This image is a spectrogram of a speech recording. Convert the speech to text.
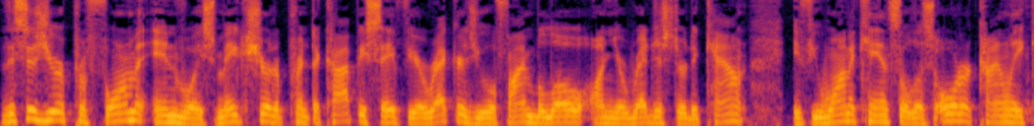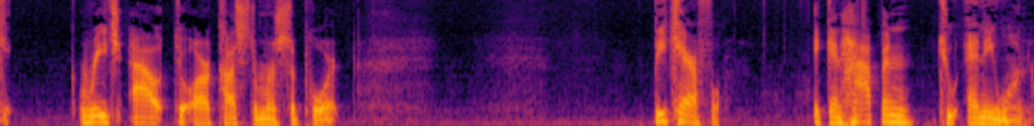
this is your proforma invoice. Make sure to print a copy, save for your records. You will find below on your registered account. If you want to cancel this order, kindly reach out to our customer support. Be careful. It can happen to anyone.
